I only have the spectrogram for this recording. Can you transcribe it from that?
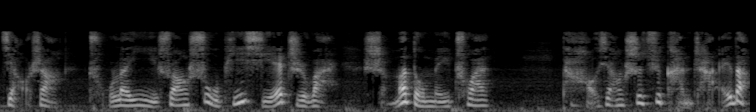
脚上除了一双树皮鞋之外，什么都没穿。他好像是去砍柴的。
